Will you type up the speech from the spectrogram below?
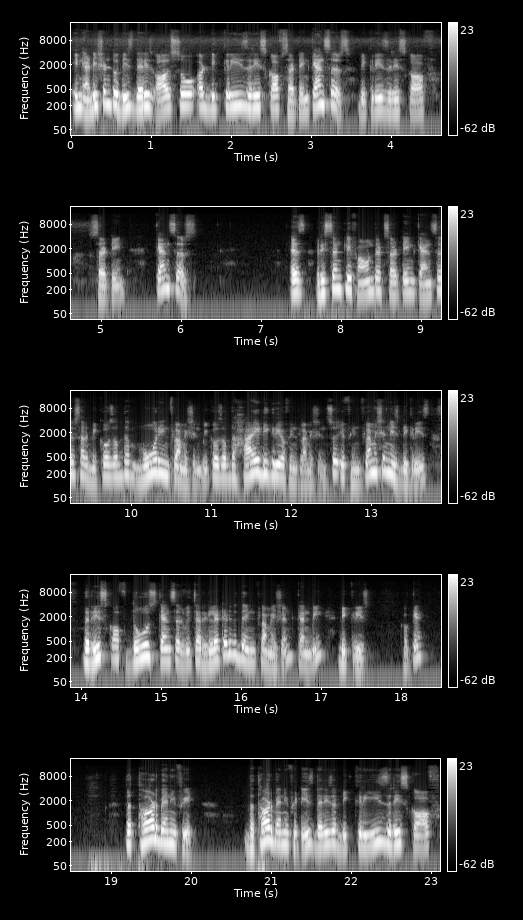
In addition to this, there is also a decreased risk of certain cancers, decreased risk of certain cancers. As recently found that certain cancers are because of the more inflammation, because of the high degree of inflammation. So, if inflammation is decreased, the risk of those cancers which are related with the inflammation can be decreased. Okay. The third benefit, the third benefit is there is a decreased risk of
